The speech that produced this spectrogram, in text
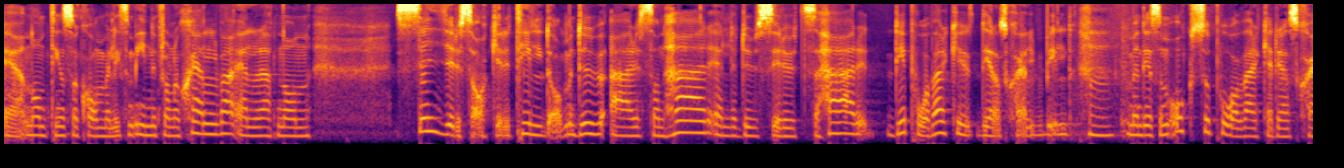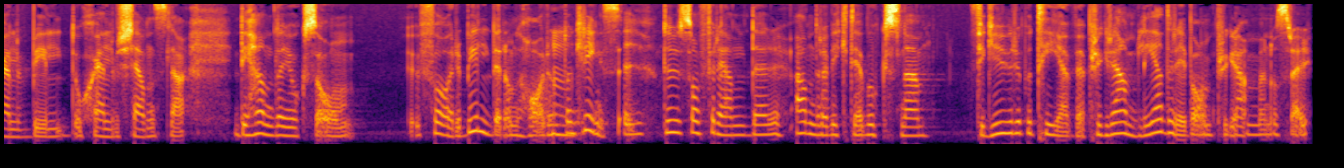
eh, någonting som kommer liksom inifrån dem själva eller att någon säger saker till dem. Du är sån här eller du ser ut så här. Det påverkar deras självbild. Men det som också påverkar deras självbild och självkänsla, det handlar ju också om förebilder de har runt omkring sig. Du som förälder, andra viktiga vuxna, figurer på tv, programledare i barnprogrammen och sådär.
